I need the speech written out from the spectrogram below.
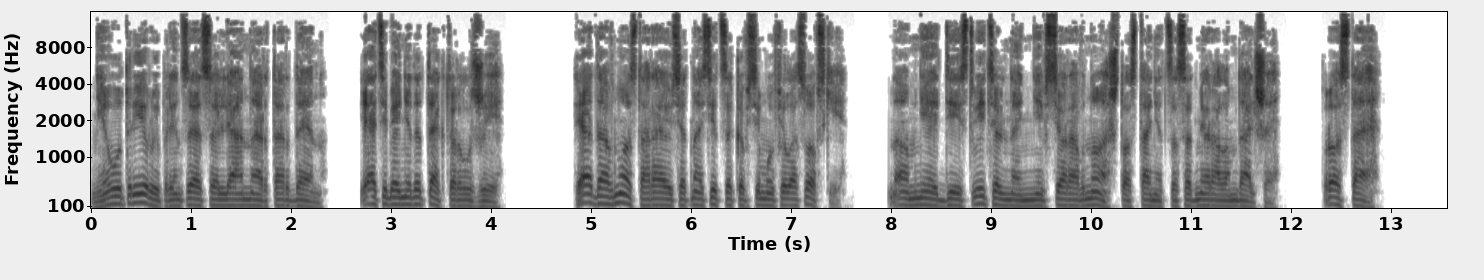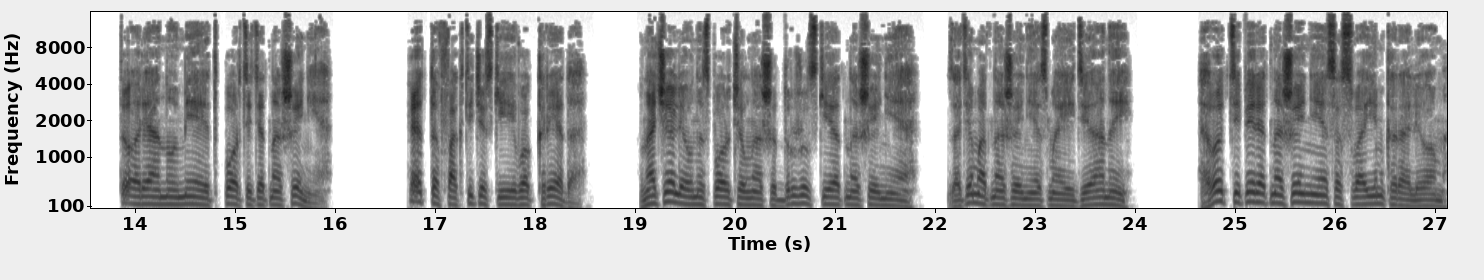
«Не утрируй, принцесса Леонард Арден. Я тебе не детектор лжи. Я давно стараюсь относиться ко всему философски. Но мне действительно не все равно, что станется с адмиралом дальше. Просто... Ториан умеет портить отношения, это фактически его кредо. Вначале он испортил наши дружеские отношения, затем отношения с моей Дианой, а вот теперь отношения со своим королем.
